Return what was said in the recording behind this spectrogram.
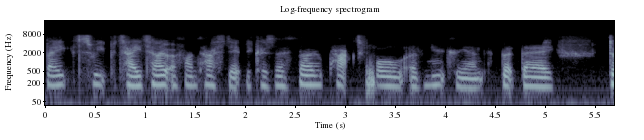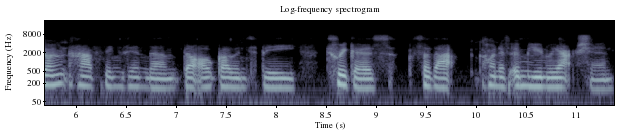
baked sweet potato are fantastic because they're so packed full of nutrients, but they don't have things in them that are going to be triggers for that kind of immune reaction.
